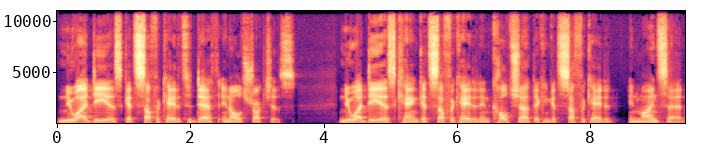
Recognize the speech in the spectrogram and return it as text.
new ideas get suffocated to death in old structures. New ideas can get suffocated in culture, they can get suffocated in mindset.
